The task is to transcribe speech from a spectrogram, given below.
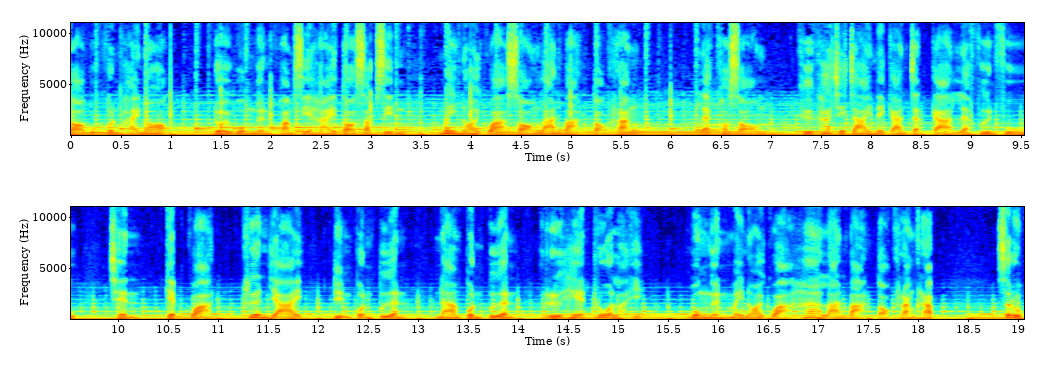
ต่อบุคคลภายนอก โดยวงเงินความเสียหายต่อทรัพย์สินไม่น้อยกว่า 2 ล้านบาทต่อครั้ง และข้อ 2 คือค่าใช้จ่ายในการจัดการและฟื้นฟู เช่น เก็บกวาด เคลื่อนย้าย ดินปนเปื้อน น้ำปนเปื้อน หรือเหตุรั่วไหล วงเงินไม่น้อยกว่า 5 ล้านบาทต่อครั้งครับ สรุป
